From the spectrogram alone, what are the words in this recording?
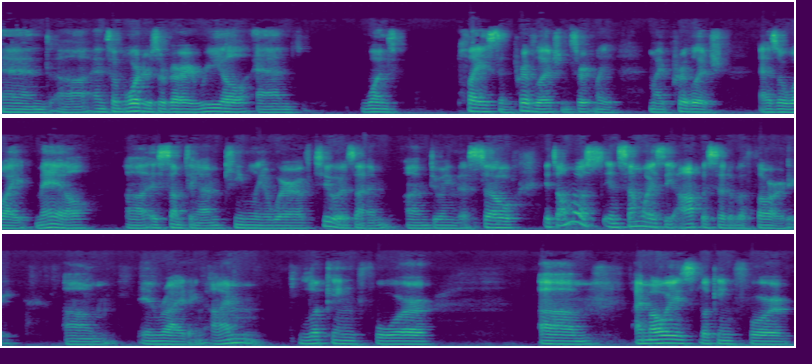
And, uh, and so borders are very real, and one's place and privilege, and certainly my privilege as a white male, uh, is something I'm keenly aware of too as I'm, I'm doing this. So it's almost in some ways the opposite of authority um, in writing. I'm looking for, um, I'm always looking for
